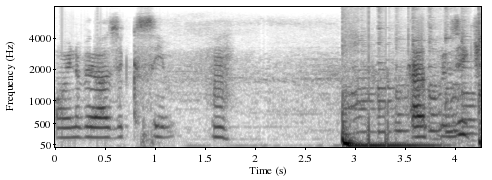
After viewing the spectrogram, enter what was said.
Oyunu birazcık kısayım. Hı. Evet müzik.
